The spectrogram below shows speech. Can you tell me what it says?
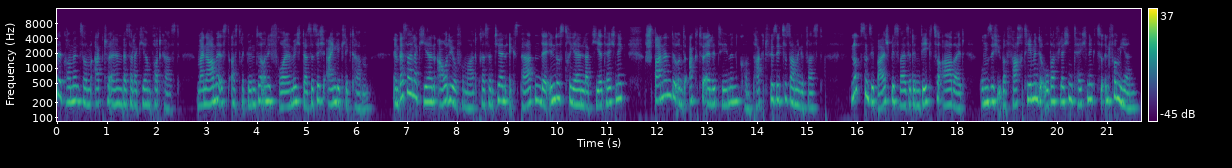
willkommen zum aktuellen Besser Lackieren Podcast. Mein Name ist Astrid Günther und ich freue mich, dass Sie sich eingeklickt haben. Im Besser Lackieren Audioformat präsentieren Experten der industriellen Lackiertechnik spannende und aktuelle Themen kompakt für Sie zusammengefasst. Nutzen Sie beispielsweise den Weg zur Arbeit, um sich über Fachthemen der Oberflächentechnik zu informieren.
